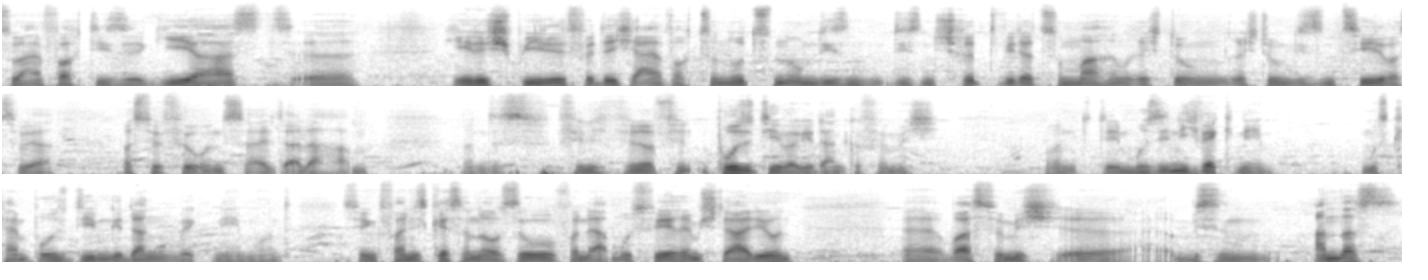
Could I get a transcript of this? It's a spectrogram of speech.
du einfach diese Gier hast, äh, jedes Spiel für dich einfach zu nutzen, um diesen, diesen Schritt wieder zu machen Richtung, Richtung diesem Ziel, was wir, was wir für uns halt alle haben. Und das finde ich find ein positiver Gedanke für mich. Und den muss ich nicht wegnehmen. Ich muss keinen positiven Gedanken wegnehmen. Und deswegen fand ich es gestern auch so von der Atmosphäre im Stadion, äh, war es für mich äh, ein bisschen anders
